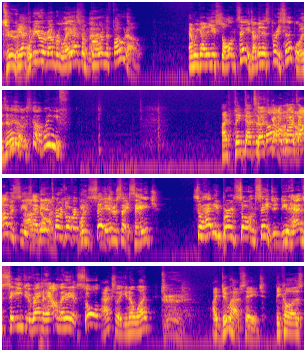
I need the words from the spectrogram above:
Dude, what to- do you remember last We have last to from burn the photo, and we got to use salt and sage. I mean, it's pretty simple, isn't it? No, it's not. What do you mean? I think that's a That's sign. got, well, it's obviously. It's, I'm I mean, done. it turns off right What when you say did it. you just say? Sage? So how do you burn salt and sage? Do you have sage around the house? I know you have salt. Actually, you know what? Dude. I do have sage because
